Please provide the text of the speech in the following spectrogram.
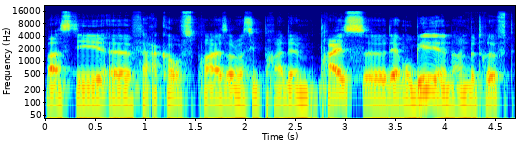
was die äh, Verkaufspreise oder was die Pre der Preis äh, der Immobilien anbetrifft.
